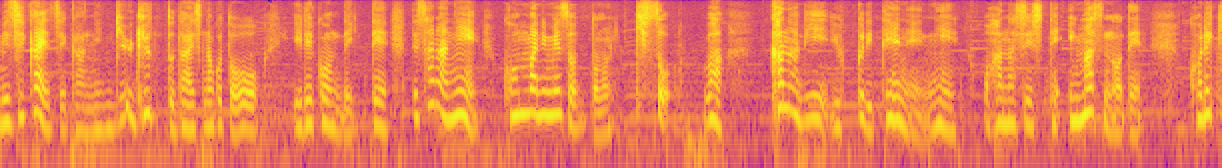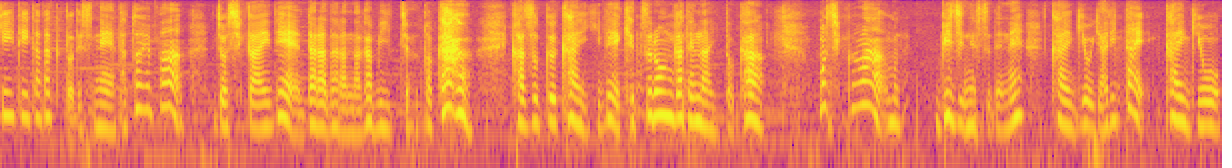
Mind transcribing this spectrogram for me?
短い時間にギュギュッと大事なことを入れ込んでいてでさらにこんまりメソッドの基礎はかなりゆっくり丁寧にお話ししていますのでこれ聞いていただくとですね例えば女子会でダラダラ長引いちゃうとか家族会議で結論が出ないとかもしくはもうビジネスでね会議をやりたい会議を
